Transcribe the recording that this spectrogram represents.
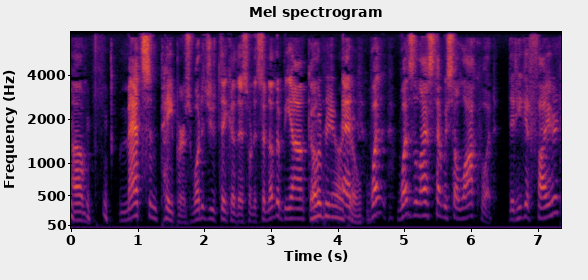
Um, Matson Papers. What did you think of this one? It's another Bianco. Another Bianco. And what? When's the last time we saw Lockwood? Did he get fired?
